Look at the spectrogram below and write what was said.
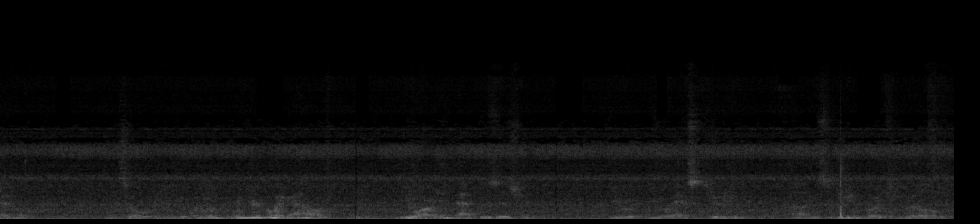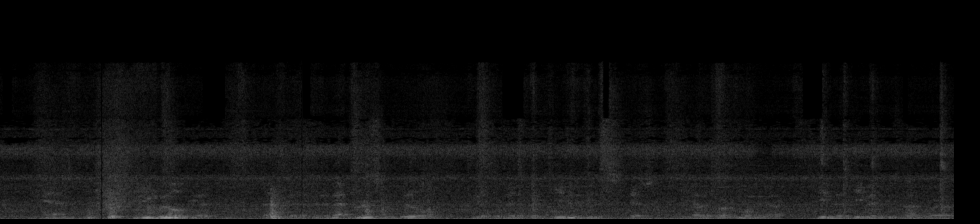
general. And so, when you- when you're going out, you are in that position. You are, you are executing uh, the Supreme Lord's will, and you will get that benefit, and that person will get the benefit, even if he's, out, even, if- not of.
